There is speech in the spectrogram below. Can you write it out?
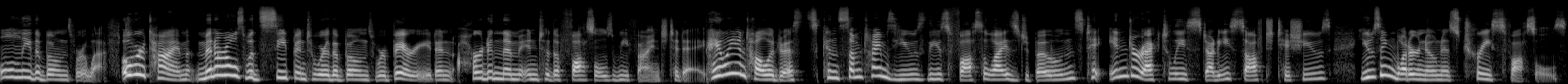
only the bones were left. Over time, minerals would seep into where the bones were buried and harden them into the fossils we find today. Paleontologists can sometimes use these fossilized bones to indirectly study soft tissues using what are known as trace fossils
